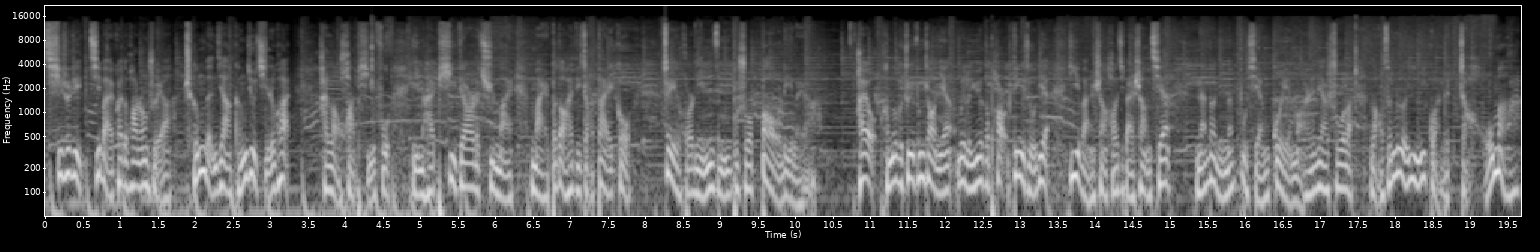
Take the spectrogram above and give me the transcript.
其实这几百块的化妆水啊，成本价可能就几十块，还老化皮肤，你们还屁颠儿的去买，买不到还得找代购，这会儿你们怎么不说暴利了呀？还有很多个追风少年，为了约个炮订个酒店，一晚上好几百上千，难道你们不嫌贵吗？人家说了，老子乐意，你管得着吗？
